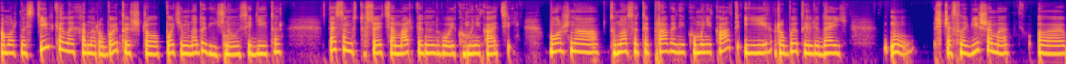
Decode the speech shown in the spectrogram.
а можна стільки лиха наробити, що потім на довічному сидіти. Те саме стосується маркетингу і комунікацій. Можна доносити правильний комунікат і робити людей ну, щасливішими, е,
